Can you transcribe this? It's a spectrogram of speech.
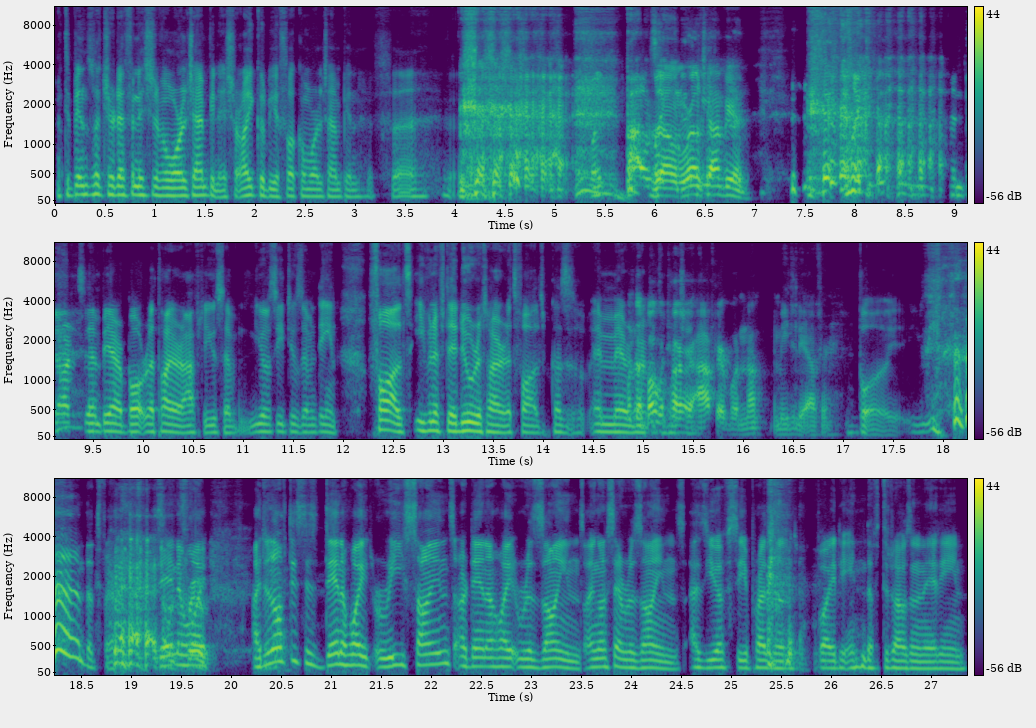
It depends what your definition of a world champion is. Or I could be a fucking world champion. If, uh, Battle Zone World Champion. and George St. Pierre both retire after UFC 217. False, even if they do retire, it's false because MMA. Well, they both retire after, but not immediately after. But that's fair. So Dana. White. I don't know if this is Dana White resigns or Dana White resigns. I'm going to say resigns as UFC president by the end of 2018.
